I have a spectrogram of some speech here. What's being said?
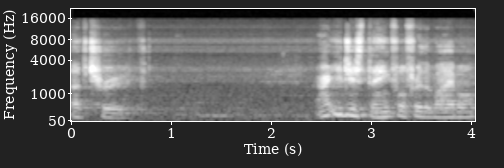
of truth. Aren't you just thankful for the Bible?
